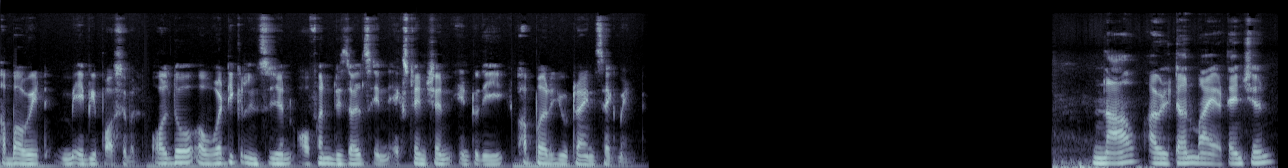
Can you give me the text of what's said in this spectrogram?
above it may be possible, although a vertical incision often results in extension into the upper uterine segment. Now I will turn my attention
